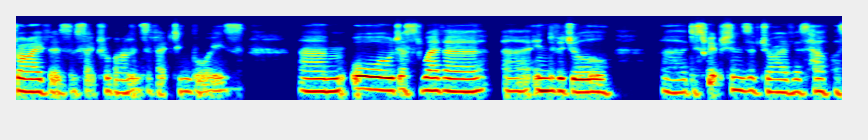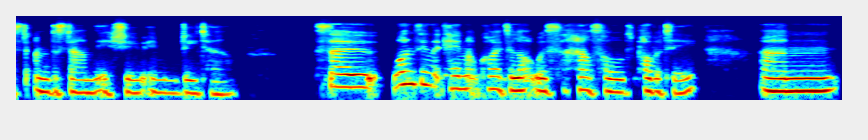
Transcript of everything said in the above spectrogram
drivers of sexual violence affecting boys, um, or just whether uh, individual uh, descriptions of drivers help us to understand the issue in more detail. So one thing that came up quite a lot was household poverty um,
